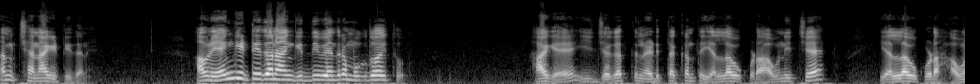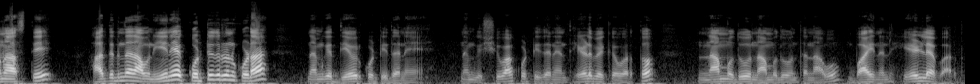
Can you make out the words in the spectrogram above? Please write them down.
ನಮಗೆ ಚೆನ್ನಾಗಿಟ್ಟಿದ್ದಾನೆ. ಅವನು ಹೆಂಗಿಟ್ಟಿದ್ದಾನೆ ಹಂಗಿದ್ದೀವಿ ಹಂಗೆ ಇದ್ದೀವಿ ಅಂದರೆ ಮುಗ್ದೋಯ್ತು. ಹಾಗೆ ಈ ಜಗತ್ತಲ್ಲಿ ನಡೀತಕ್ಕಂಥ ಎಲ್ಲವೂ ಕೂಡ ಅವನಿಚ್ಛೆ ಎಲ್ಲವೂ ಕೂಡ ಅವನ ಆಸ್ತಿ. ಆದ್ದರಿಂದ ಅವನು ಏನೇ ಕೊಟ್ಟಿದ್ರೂ ಕೂಡ ನಮಗೆ ದೇವರು ಕೊಟ್ಟಿದ್ದಾನೆ ನಮಗೆ ಶಿವ ಕೊಟ್ಟಿದ್ದಾನೆ ಅಂತ ಹೇಳಬೇಕೇ ಹೊರತು ನಮ್ಮದು ನಮ್ಮದು ಅಂತ ನಾವು ಬಾಯಿನಲ್ಲಿ ಹೇಳಲೇಬಾರ್ದು.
